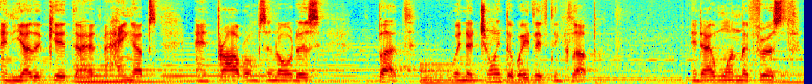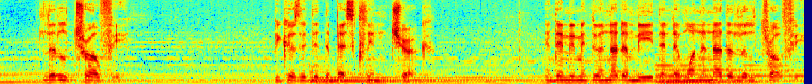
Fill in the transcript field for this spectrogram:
any other kid. I had my hang-ups and problems and all this. But when I joined the weightlifting club, and I won my first little trophy because I did the best clean jerk. And then we went to another meet and I won another little trophy.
